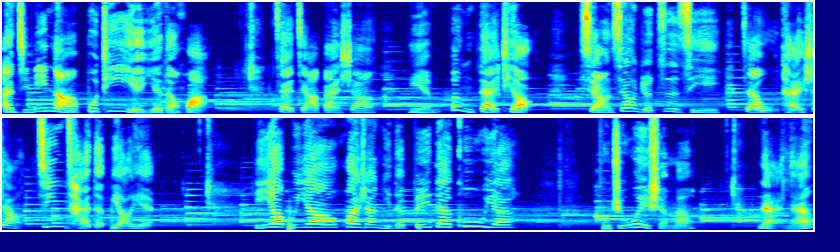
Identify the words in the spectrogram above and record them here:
安吉丽娜不听爷爷的话，在甲板上连蹦带跳，想象着自己在舞台上精彩的表演。你要不要换上你的背带裤呀？不知为什么，奶奶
